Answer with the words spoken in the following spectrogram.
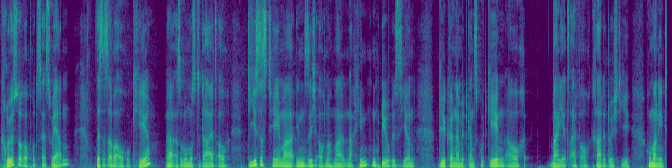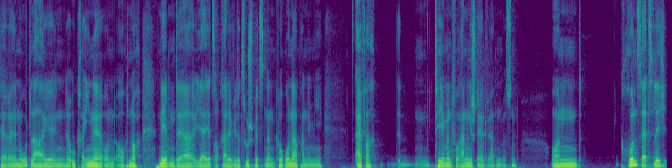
größerer Prozess werden. Das ist aber auch okay. Ja, also man musste da jetzt auch dieses Thema in sich auch nochmal nach hinten priorisieren. Wir können damit ganz gut gehen, auch weil jetzt einfach auch gerade durch die humanitäre Notlage in der Ukraine und auch noch neben der ja jetzt auch gerade wieder zuspitzenden Corona-Pandemie einfach äh, Themen vorangestellt werden müssen. Und grundsätzlich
